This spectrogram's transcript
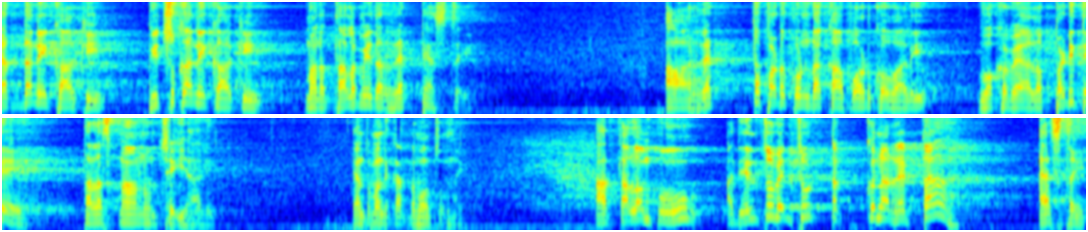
గద్దనే కాకి పిచ్చుకనే కాకి మన తల మీద రెట్టేస్తాయి. ఆ రెట్ట పడకుండా కాపాడుకోవాలి. ఒకవేళ పడితే తలస్నానం చెయ్యాలి. ఎంతమందికి అర్థమవుతుంది? ఆ తలంపు అది వెళ్తూ వెలుచు టక్కున రెట్ట వేస్తాయి.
